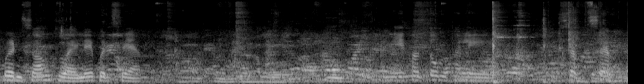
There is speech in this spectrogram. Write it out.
เบิ้ลสองถ้วยเลยเบิ้ลแสบอืมอันนี้ข้าวต้มทะเลแซ่บๆ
